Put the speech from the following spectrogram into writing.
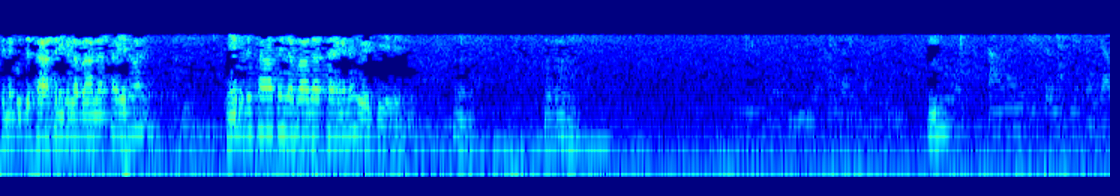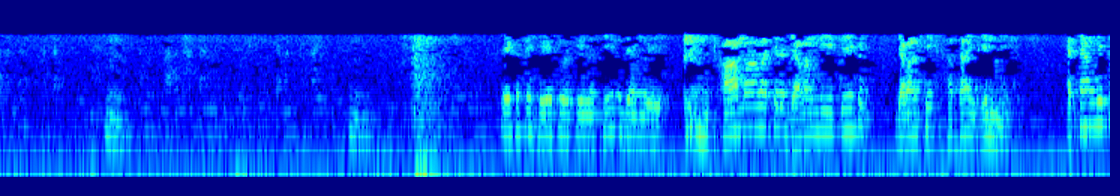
වෙන බුද්ධ ශාසනයක ලබා ගත්තා වෙනවනේ. මේ බුද්ධ ශාසනය ලබා ගත්තා ගැන ඔය කියෙන්නේ. හ්ම්. හ්ම්. සාමාන්‍ය පිටුනේ කියන ජවන හතක් තියෙනවා. හ්ම්. නමුත් මරණාසන්න පිටුනේ ජවන පහයි පොඩි. හ්ම්. ඒකට හේතුව කියලා තියෙන දැන් ඒ කාමාවචර ජවන් වීතයක ජවන්කේ හතයි එන්නේ. ඇතැම් විට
